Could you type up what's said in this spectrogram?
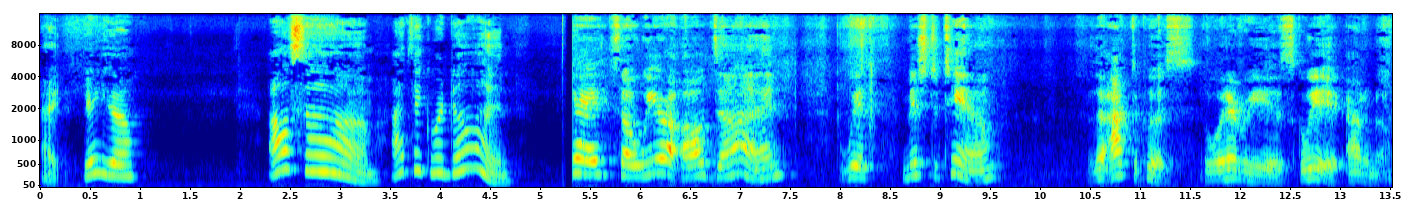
All right, there you go. Awesome. I think we're done. Okay, so we are all done with Mr. Tim, the octopus, or whatever he is, squid, I don't know.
